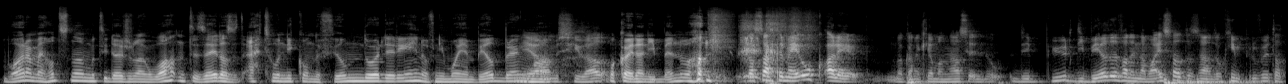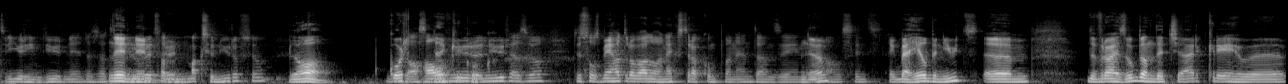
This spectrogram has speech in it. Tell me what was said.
Waarom in godsnaam moet hij daar zo lang wachten? te zeggen dat ze het echt gewoon niet konden filmen door de regen of niet mooi in beeld brengen. Ja, maar, misschien wel. Wat kan je dan niet binnen Dat zag er mij ook... Allee, dan kan ik helemaal naast zitten. Die, puur die beelden van in dat maisveld, dat zijn ook geen proef uit dat drie uur ging duren. Hè. Dat is dat nee, nee, uit van max een uur of zo. Ja, kort, Een half uur, een uur en zo. Dus volgens mij gaat er wel nog een extra component aan zijn. Ja. Alleszins. Ik ben heel benieuwd. Um, de vraag is ook dan dit jaar, krijgen we...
